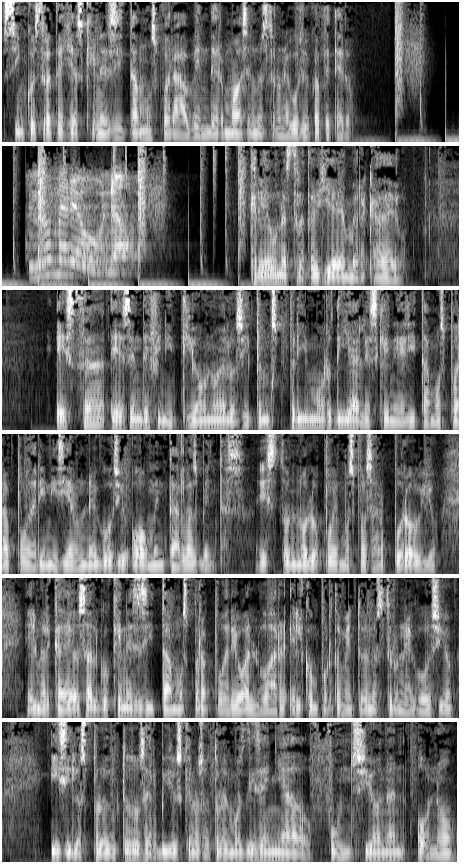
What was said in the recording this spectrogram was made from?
cinco estrategias que necesitamos para vender más en nuestro negocio cafetero. Número 1. Crea una estrategia de mercadeo. Esta es en definitiva uno de los ítems primordiales que necesitamos para poder iniciar un negocio o aumentar las ventas. Esto no lo podemos pasar por obvio. El mercadeo es algo que necesitamos para poder evaluar el comportamiento de nuestro negocio y si los productos o servicios que nosotros hemos diseñado funcionan o no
